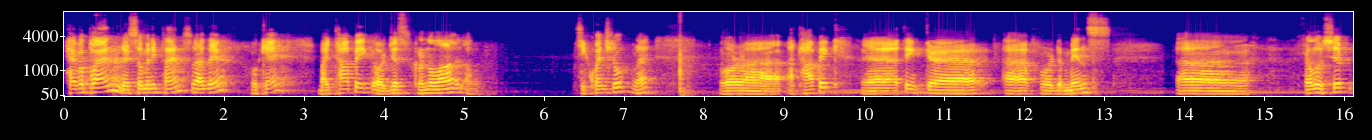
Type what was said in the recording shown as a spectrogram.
have a plan. There's so many plans out there, okay? By topic or just chronological, sequential, right? Or uh, a topic. Uh, I think uh, uh, for the men's uh, fellowship,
